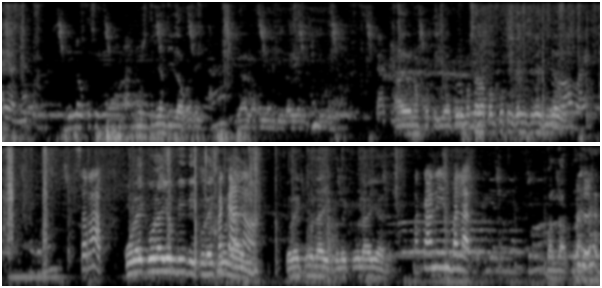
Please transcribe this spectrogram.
Ayun yan. Dilaw kasi yung ano. Gusto niyan dilaw kasi. Kilala ko yan dilaw yan. Ayaw ng puti yan. Pero masarap ang puti kasi sila dilaw. Sarap. Kulay-kulay yung bibi. Kulay-kulay. Magkano? Kulay-kulay. Kulay-kulay yan. Magkano yung balat? Balat. Balat.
